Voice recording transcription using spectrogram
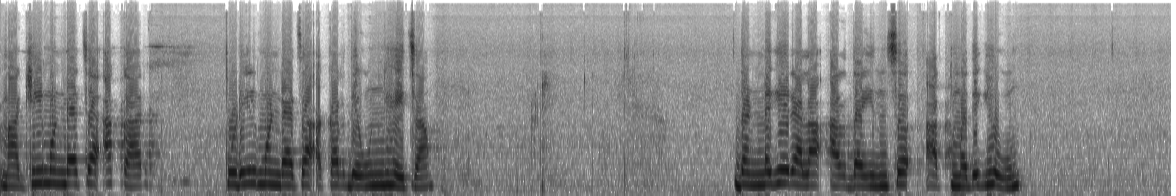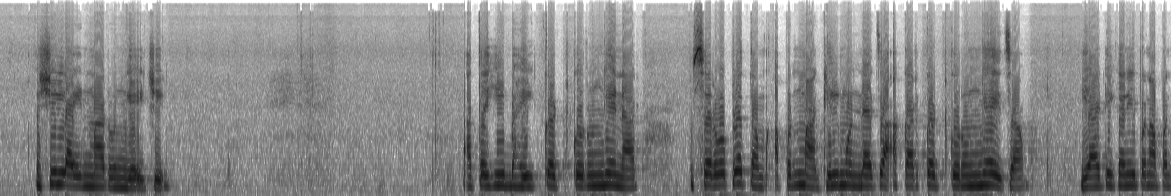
मागील मुंड्याचा आकार पुढील मुंड्याचा आकार देऊन घ्यायचा. दंडगेराला अर्धा इंच आतमध्ये घेऊन अशी लाईन मारून घ्यायची. आता ही बाही कट करून घेणार. सर्वप्रथम आपण मागील मुंड्याचा आकार कट करून घ्यायचा. या ठिकाणी पण आपण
